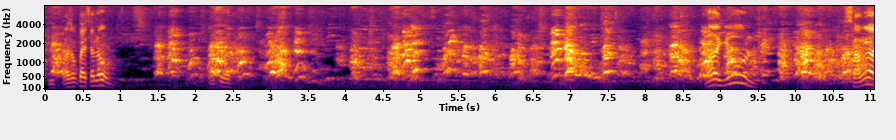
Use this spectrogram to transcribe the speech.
Pasok tayo sa loob. Ito. Ah. Sanga.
